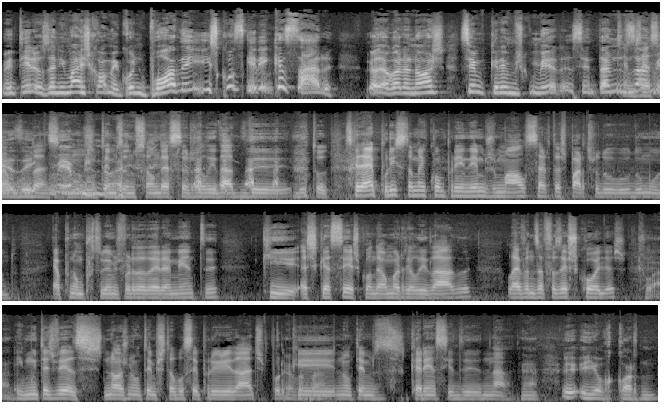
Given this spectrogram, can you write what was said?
Mentira, os animais comem quando podem e se conseguirem caçar. Agora nós sempre queremos comer, sentamos-nos à mesa e comemos. Não, não temos a noção dessa realidade de, de todo. Se calhar é por isso também compreendemos mal certas partes do, do mundo. É porque não percebemos verdadeiramente que a escassez, quando é uma realidade, leva-nos a fazer escolhas. Claro. E muitas vezes nós não temos de estabelecer prioridades porque é não temos carência de nada. É. Eu, eu recordo-me,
